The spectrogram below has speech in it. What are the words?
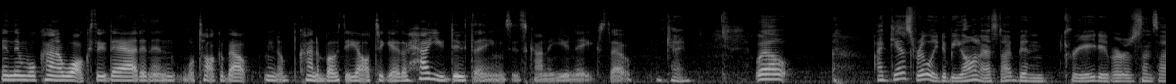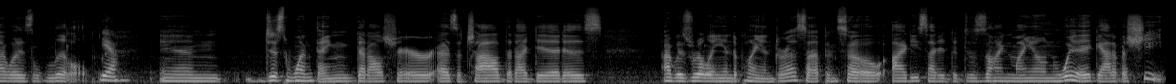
and then we'll kind of walk through that, and then we'll talk about you know kind of both of y'all together. How you do things is kind of unique. So Okay. Well, I guess really, to be honest, I've been creative ever since I was little. yeah, And just one thing that I'll share as a child that I did is I was really into playing dress up, and so I decided to design my own wig out of a sheet.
